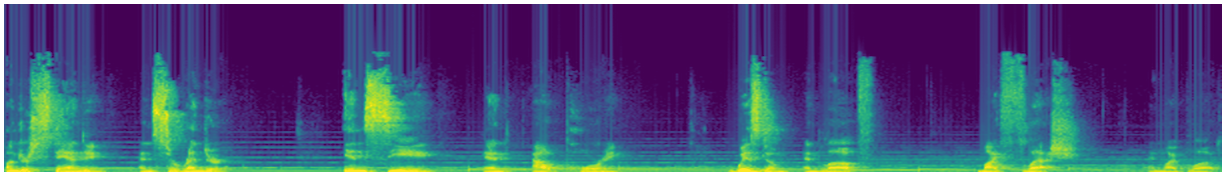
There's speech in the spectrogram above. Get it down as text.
understanding and surrender, in seeing and outpouring, wisdom and love, my flesh and my blood.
